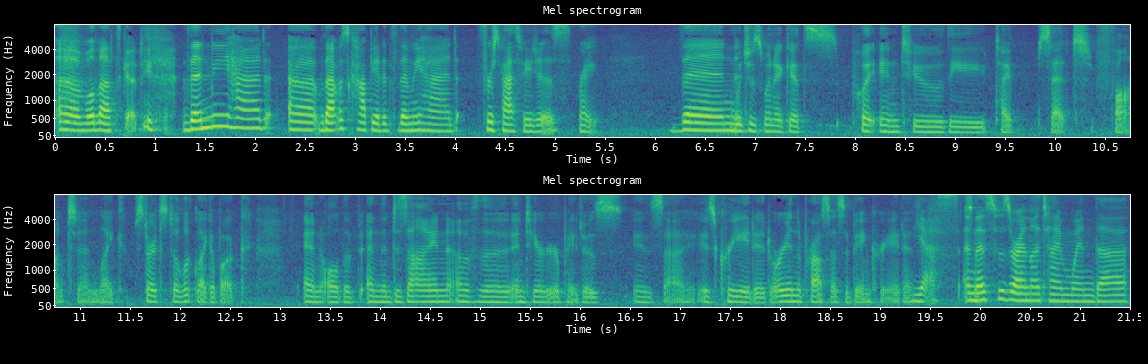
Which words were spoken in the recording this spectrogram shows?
Um, well, that's good. Then we had uh, that was copy edits. Then we had first pass pages. right. Then Which is when it gets put into the typeset font and like starts to look like a book, and all the and the design of the interior pages is uh, is created or in the process of being created. yes, and So- this was around the time when the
